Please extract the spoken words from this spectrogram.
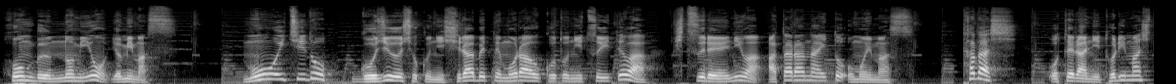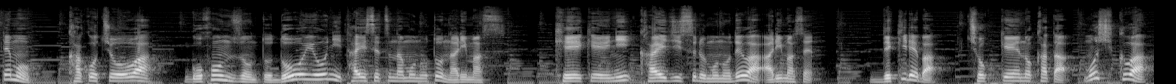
本文のみを読みます。もう一度ご住職に調べてもらうことについては失礼には当たらないと思います。ただし、お寺にとりましても、過去帳はご本尊と同様に大切なものとなります。経験に開示するものではありません。できれば直系の方、もしくは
